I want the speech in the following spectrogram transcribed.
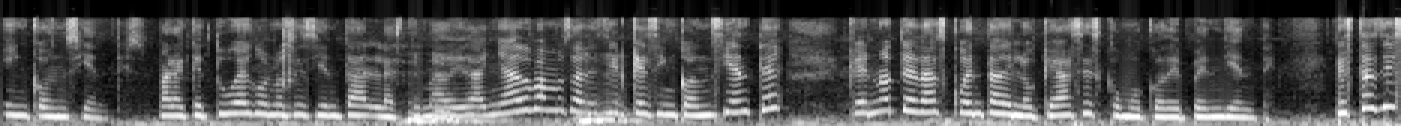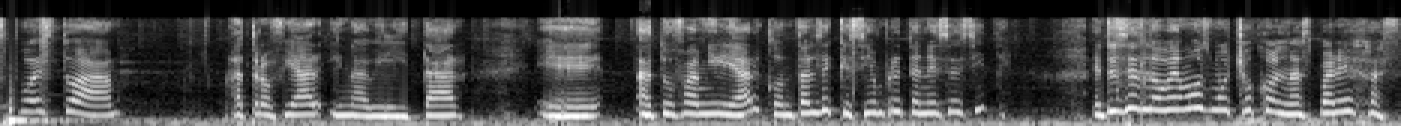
inconscientes. Para que tu ego no se sienta lastimado y dañado, vamos a decir que es inconsciente, que no te das cuenta de lo que haces como codependiente. Que estás dispuesto a atrofiar, inhabilitar, eh, a tu familiar con tal de que siempre te necesite. Entonces lo vemos mucho con las parejas.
